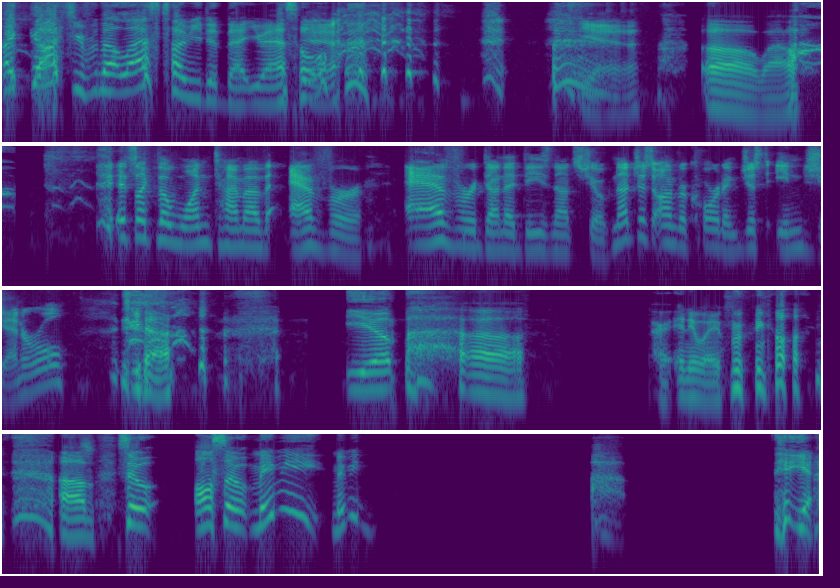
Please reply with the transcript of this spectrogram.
I got you from that last time you did that, you asshole. Yeah. yeah, Oh wow. it's like the one time I've ever, ever done a D's nuts joke. Not just on recording, just in general. yeah. yep. Uh, all right. Anyway, moving on. Um, so also maybe maybe. yeah.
